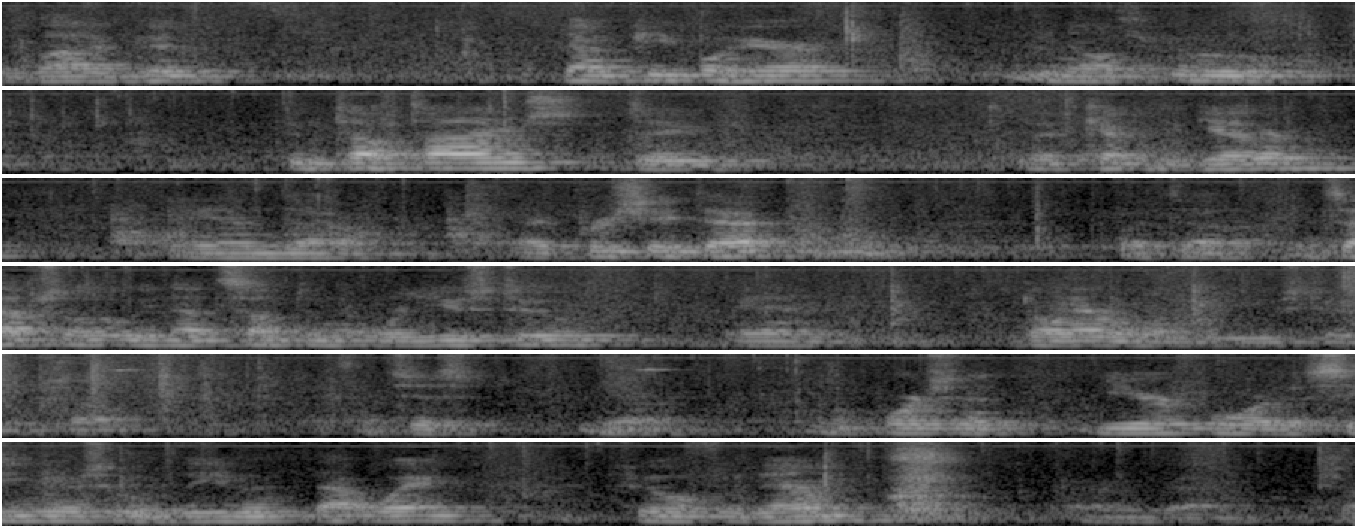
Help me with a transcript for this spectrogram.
there's a lot of good young people here, you know, through, through tough times, they've, they've kept it together, and, uh, I appreciate that, but, uh, it's absolutely not something that we're used to, and don't ever want to be used to, so it's just, you know, unfortunate year for the seniors who are leaving that way, feel for them, and, uh, so,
